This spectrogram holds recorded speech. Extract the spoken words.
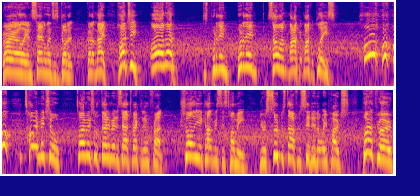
Very early, and Sandilands has got it. Got it made. Hodgie! Oh, no! Just put it in. Put it in. Someone, mark it, mark it, please. Tommy Mitchell. Tommy Mitchell 30 metres out directly in front. Surely you can't miss this, Tommy. You're a superstar from Sydney that we poached. Put it through.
